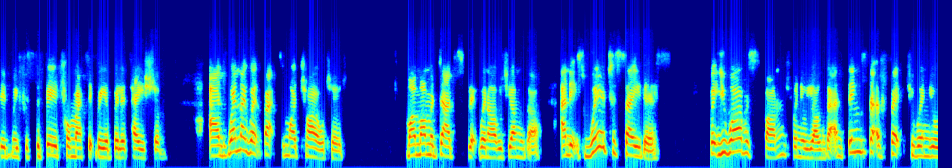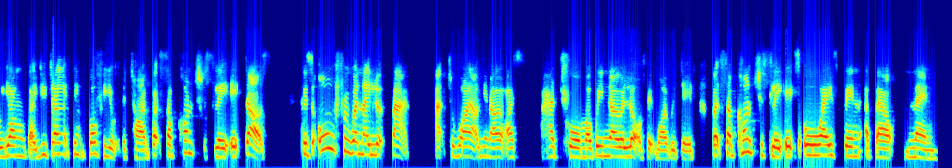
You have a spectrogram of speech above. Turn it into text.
did me for severe traumatic rehabilitation, and when they went back to my childhood, my mum and dad split when I was younger. And it's weird to say this, but you are a sponge when you're younger, and things that affect you when you're younger, you don't think bother you at the time, but subconsciously it does. Because all through when they look back at to why you know I had trauma, we know a lot of it why we did, but subconsciously it's always been about men.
